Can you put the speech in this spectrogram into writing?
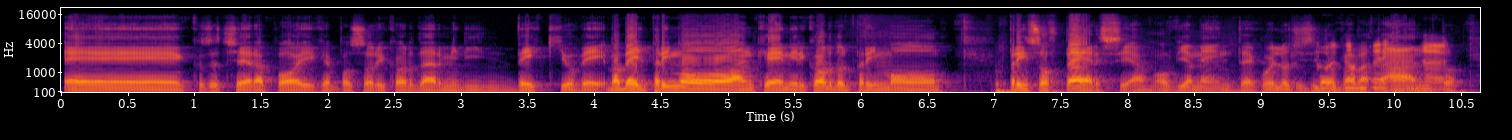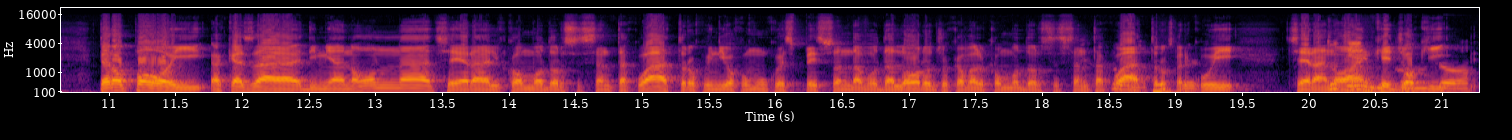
E cosa c'era poi che posso ricordarmi di vecchio vecchio? Vabbè, il primo anche, mi ricordo il primo Prince of Persia, ovviamente, quello ci si Jordan giocava tanto. Però poi a casa di mia nonna c'era il Commodore 64, quindi io comunque spesso andavo da loro, giocavo al Commodore 64, per cui c'erano anche giochi conto,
